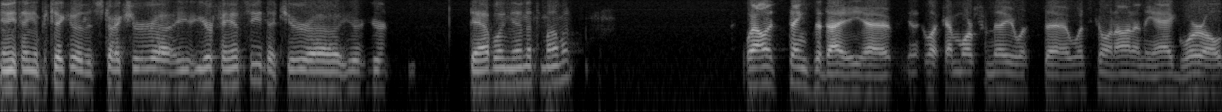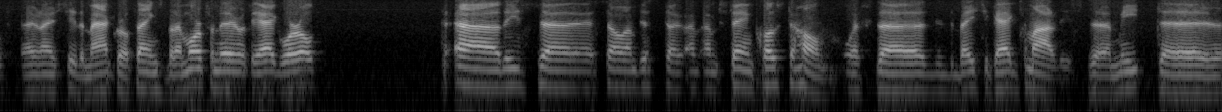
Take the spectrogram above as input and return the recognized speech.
Anything in particular that strikes your uh, your fancy that you're uh, you're, you're dabbling in at the moment? Well, it's things that I uh, look. I'm more familiar with uh, what's going on in the ag world, and I see the macro things. But I'm more familiar with the ag world. Uh, these, uh, so I'm just uh, I'm staying close to home with the, the basic ag commodities, uh, meat, uh,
